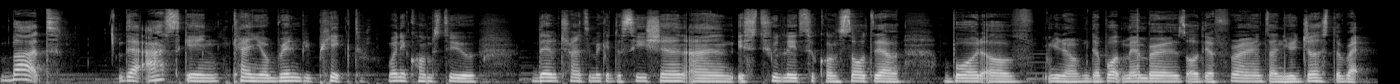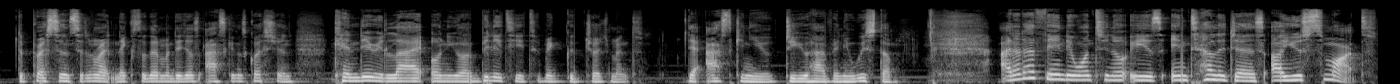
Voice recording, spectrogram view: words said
But they're asking, can your brain be picked when it comes to them trying to make a decision and it's too late to consult their board of, you know, their board members or their friends and you're just the right the person sitting right next to them and they're just asking this question. Can they rely on your ability to make good judgment? They're asking you do you have any wisdom? Another thing they want to know is intelligence. Are you smart?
